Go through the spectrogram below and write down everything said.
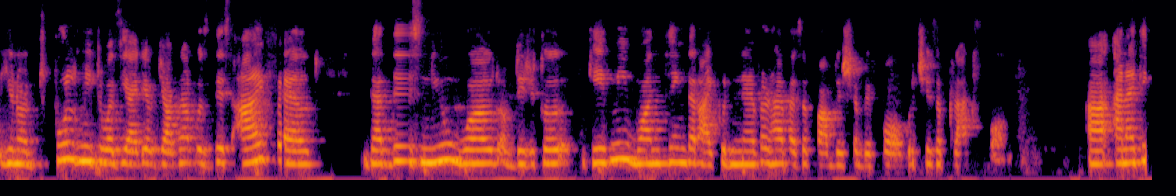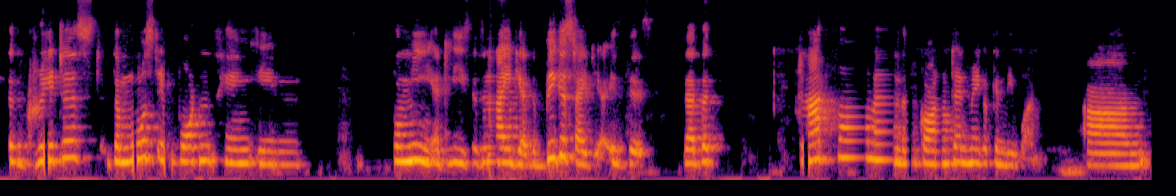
you know, pulled me towards the idea of Juggernaut was this. I felt that this new world of digital gave me one thing that I could never have as a publisher before, which is a platform. Uh, and I think the greatest, the most important thing in for me at least, is an idea. The biggest idea is this that the platform and the content maker can be one. Um,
